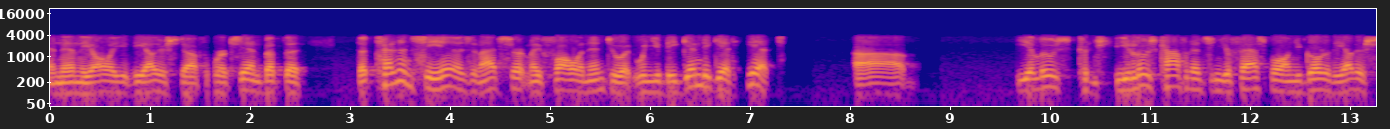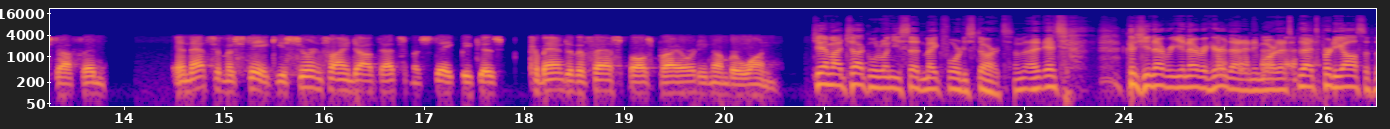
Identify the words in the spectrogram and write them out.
and then the all the other stuff works in. But the the tendency is, and I've certainly fallen into it, when you begin to get hit, uh, you lose you lose confidence in your fastball, and you go to the other stuff. And and that's a mistake. You soon find out that's a mistake because command of the fastball is priority number one. Jim, I chuckled when you said make forty starts. It's because you never you never hear that anymore. That's that's pretty awesome.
